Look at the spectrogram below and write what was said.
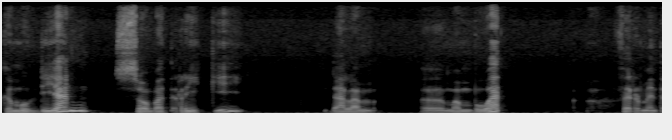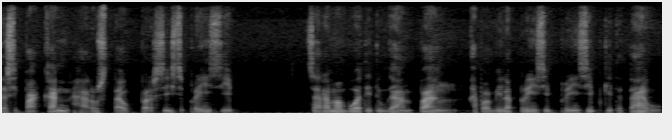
kemudian sobat Riki dalam e, membuat fermentasi pakan harus tahu persis prinsip. Cara membuat itu gampang apabila prinsip-prinsip kita tahu.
